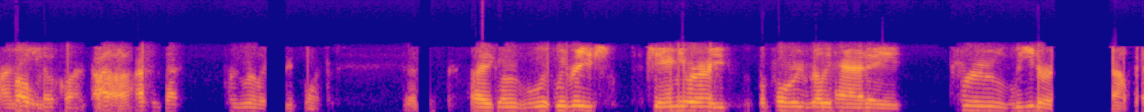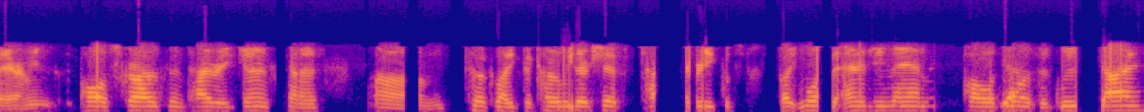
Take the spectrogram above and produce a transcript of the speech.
I oh, no question. Uh, I, think that's a really good point. Like we, we reached January before we really had a true leader out there. I mean, Paul Scruggs and Tyrique Jones kind of um, took like the co-leadership. Tyrique was like more the energy man. Paul was yeah. more the glue guy.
